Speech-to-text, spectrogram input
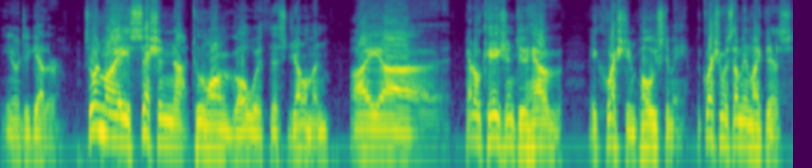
you know, together. So in my session not too long ago with this gentleman, I, uh, had occasion to have a question posed to me. The question was something like this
